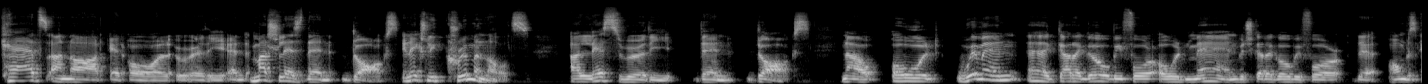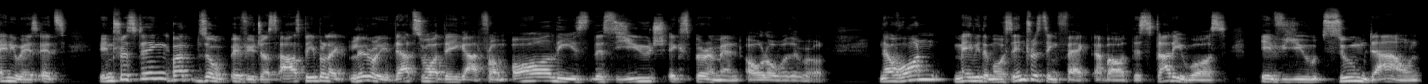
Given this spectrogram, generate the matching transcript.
cats are not at all worthy, and much less than dogs. And actually, criminals are less worthy than dogs. Now, old women uh, gotta go before old men, which gotta go before the homeless. Anyways, it's interesting. But so if you just ask people, like literally, that's what they got from all these this huge experiment all over the world. Now, one maybe the most interesting fact about this study was if you zoom down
